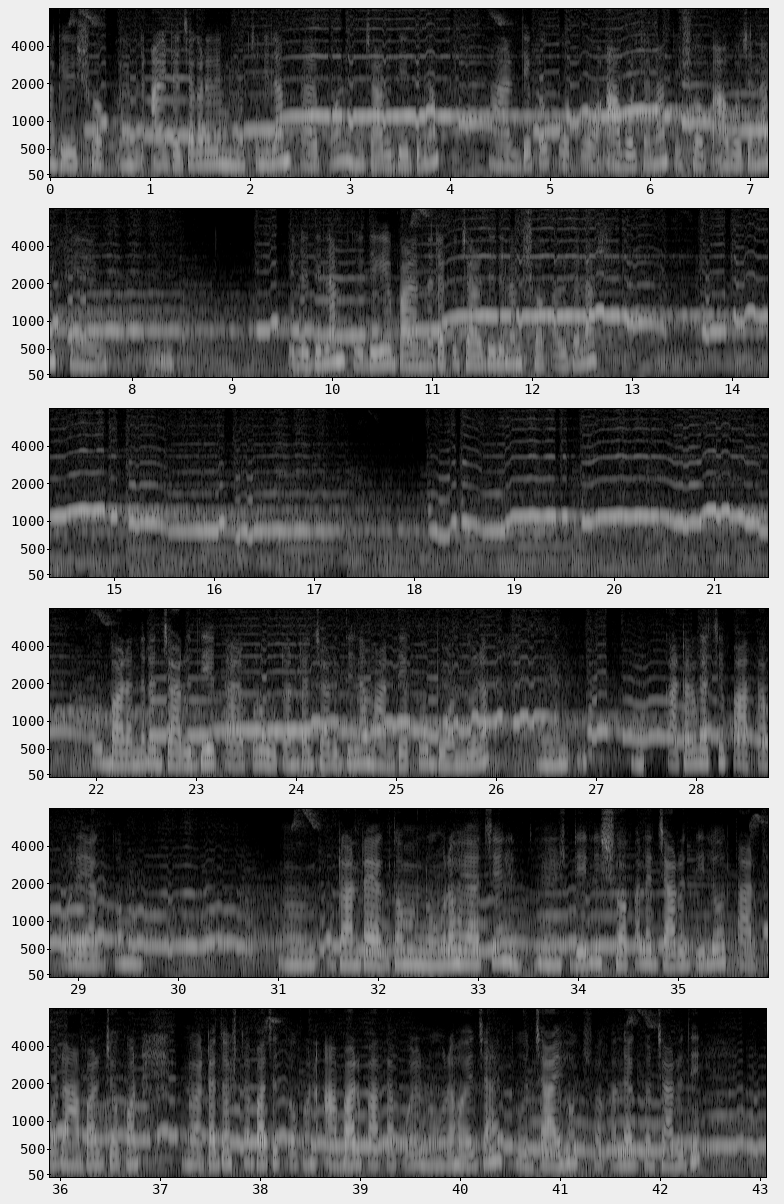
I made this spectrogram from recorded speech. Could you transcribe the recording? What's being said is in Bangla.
আগে সব আয়টা জায়গাটা মুছে নিলাম, তারপর ঝাড়ু দিয়ে দিলাম। আর দেখো কত আবর্জনা, তো সব আবর্জনা ফেলে দিলাম, তো এদিকে বারান্দাটা একটু ঝাড়ু দিয়ে দিলাম সকালবেলা। বারান্দাটা ঝাড়ু দিয়ে তারপর উঠানটা ঝাড়ু দিলাম, আর দেখো বন্ধুরা কাঁঠাল গাছে পাতা পড়ে একদম উঠানটা একদম নোংরা হয়ে আছে। ডেলি সকালে ঝাড়ু দিল তারপরে আবার যখন নয়টা, দশটা বাজে তখন আবার পাতা পরে নোংরা হয়ে যায়। তো যাই হোক, সকালে একবার ঝাড়ু দিই।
